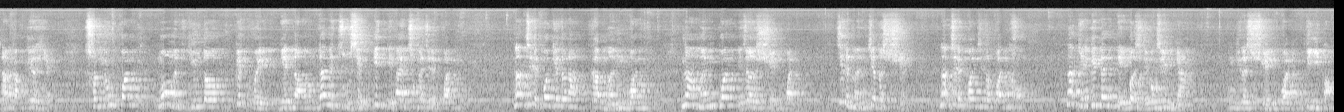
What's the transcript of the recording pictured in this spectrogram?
哪个讲叫做玄？出有关，我们求道必会然后咱的祖先一定爱出个这个关。那这个关叫做哪？叫门关。那门关也叫做玄关。这个门叫做玄，那这个关叫做关口。那今日去咱第一步是咧讲什么物件？讲叫做玄关第一宝嘛。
